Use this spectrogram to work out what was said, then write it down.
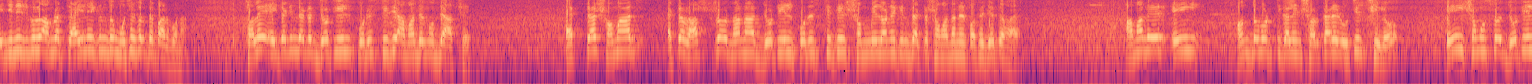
এই জিনিসগুলো আমরা চাইলেই কিন্তু মুছে ফেলতে পারব না। ফলে এইটা কিন্তু একটা জটিল পরিস্থিতি আমাদের মধ্যে আছে। একটা সমাজ, একটা রাষ্ট্র নানা জটিল পরিস্থিতির সম্মিলনে কিন্তু একটা সমাধানের পথে যেতে হয়। আমাদের এই অন্তর্বর্তীকালীন সরকারের উচিত ছিল এই সমস্ত জটিল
